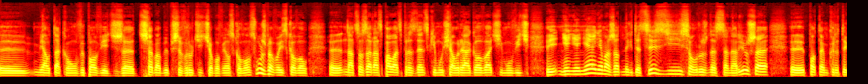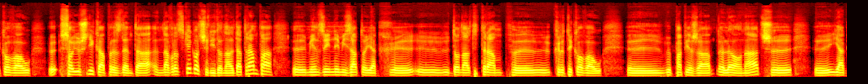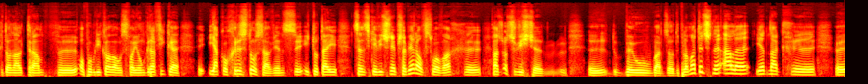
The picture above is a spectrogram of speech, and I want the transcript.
miał taką wypowiedź, że trzeba by przywrócić obowiązkową służbę wojskową, y, na co zaraz Pałac Prezydencki musiał reagować i mówić y, nie, nie, nie, nie ma żadnych decyzji, są różne scenariusze. Y, Potem krytykował y, sojusznika prezydenta Nawrockiego, czyli Donalda Trumpa, y, między innymi za to, jak y, y, Donald Trump y, krytykował y, papieża Leona, czy y, jak Donald Trump y, opublikował swoją grafikę jako Chrystusa, więc i tutaj Cęckiewicz nie przebierał w słowach, y, acz oczywiście y, był bardzo dyplomatyczny, ale jednak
